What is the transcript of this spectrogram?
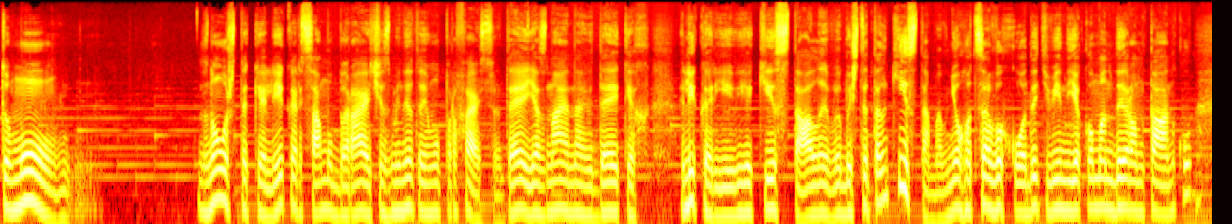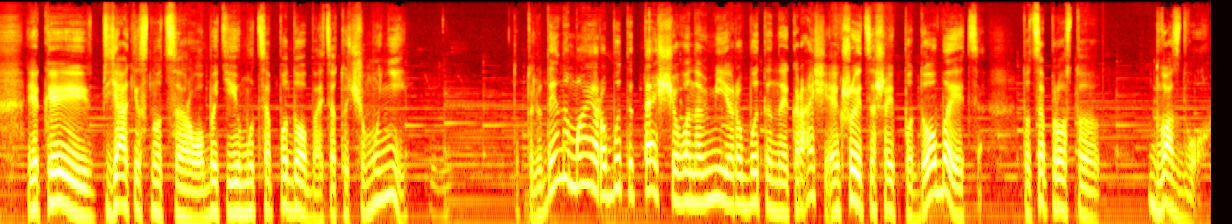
Тому знову ж таки лікар сам обирає, чи змінити йому професію. Де я знаю навіть деяких лікарів, які стали, вибачте, танкістами. В нього це виходить. Він є командиром танку, який якісно це робить, і йому це подобається. То чому ні? Тобто людина має робити те, що вона вміє робити найкраще. Якщо їй це ще й подобається, то це просто два з двох.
